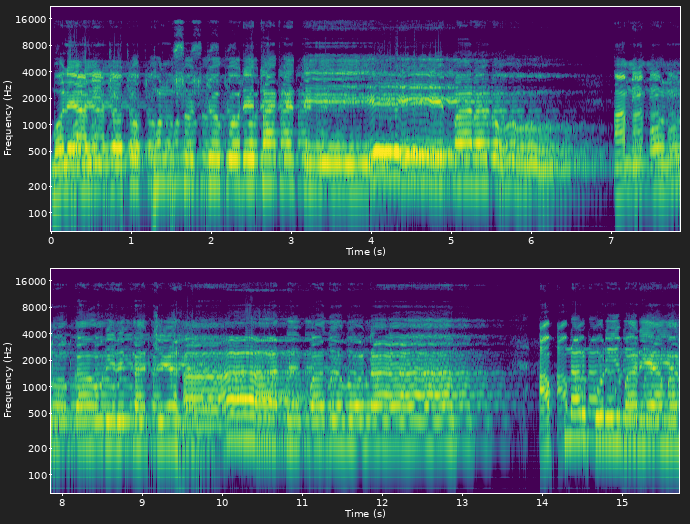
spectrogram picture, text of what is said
বলে, আমি যতক্ষণ সহ্য করে থাকতে পারব, আমি অন্য কাউরের কাছে হাত পাতব না। আপনার পরিবারে, আমার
